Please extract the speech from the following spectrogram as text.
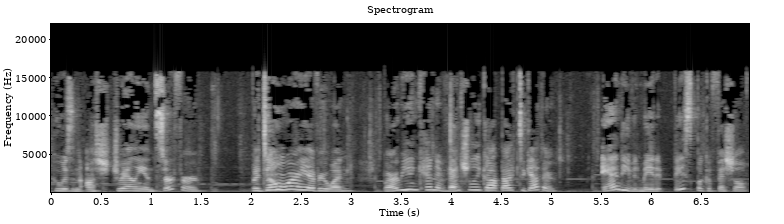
who was an Australian surfer. But don't worry, everyone, Barbie and Ken eventually got back together, and even made it Facebook official.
